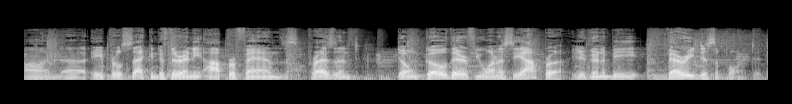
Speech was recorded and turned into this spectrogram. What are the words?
on uh, April 2nd. If there are any opera fans present, don't go there if you want to see opera. You're going to be very disappointed.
